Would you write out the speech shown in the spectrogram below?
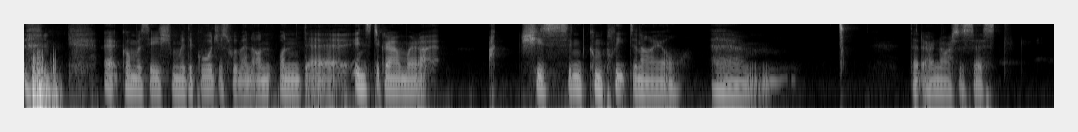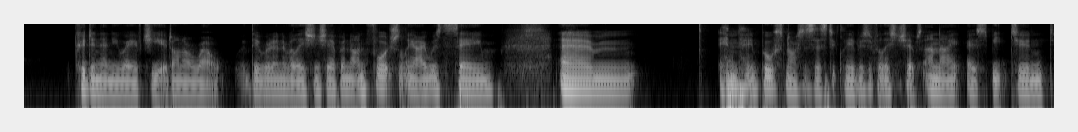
uh, conversation with a gorgeous woman on on uh, Instagram, where I, she's in complete denial um, that her narcissist could in any way have cheated on her. Well, they were in a relationship, and unfortunately, I was the same. Um, in, in, both narcissistically abusive relationships, and I, I speak to and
